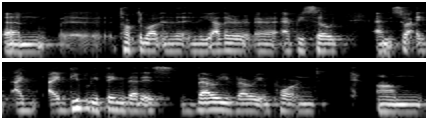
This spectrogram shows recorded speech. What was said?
um, uh, talked about in the in the other uh, episode. And so I, I, I deeply think that it's very very important um,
